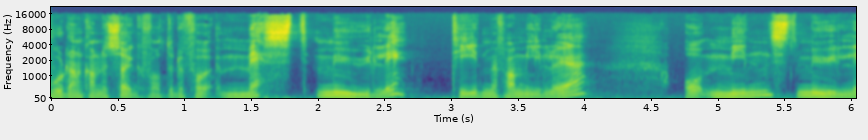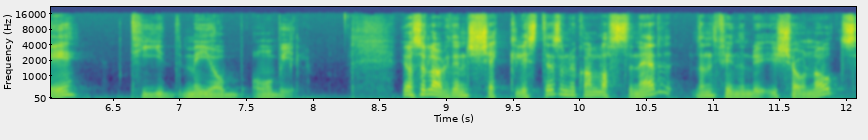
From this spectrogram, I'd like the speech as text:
Hvordan kan du sørge for at du får mest mulig tid med familie, og minst mulig tid med jobb og mobil? Vi har også laget en sjekkliste som du kan laste ned. Den finner du i shownotes,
